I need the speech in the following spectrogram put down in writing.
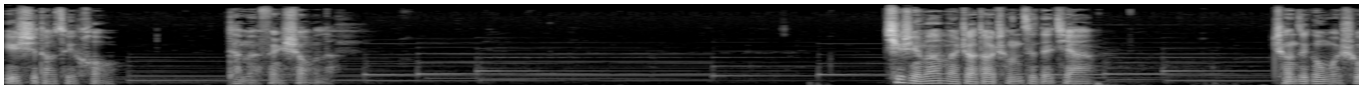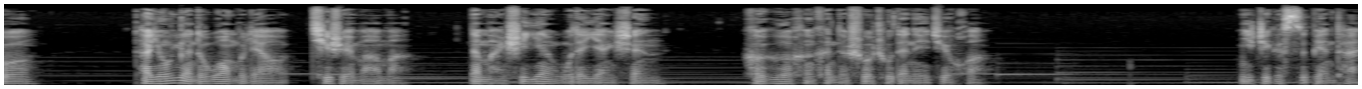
于是到最后，他们分手了。汽水妈妈找到橙子的家。橙子跟我说，他永远都忘不了汽水妈妈那满是厌恶的眼神，和恶狠狠地说出的那句话：“你这个死变态，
